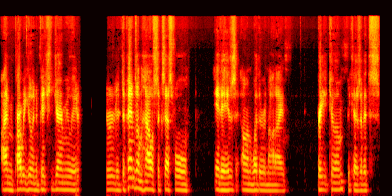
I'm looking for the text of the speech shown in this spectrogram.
I'm probably going to pitch to Jeremy later. It depends on how successful it is on whether or not I bring it to him. Because if it's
